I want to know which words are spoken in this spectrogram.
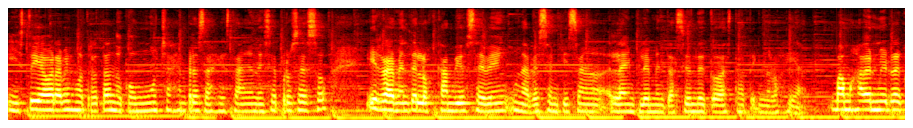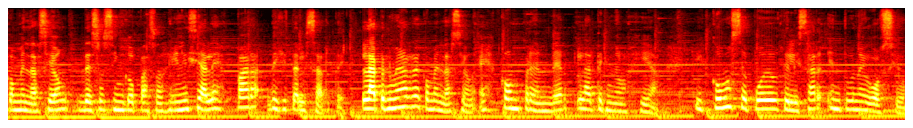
y estoy ahora mismo tratando con muchas empresas que están en ese proceso y realmente los cambios se ven una vez empiezan la implementación de toda esta tecnología. Vamos a ver mi recomendación de esos cinco pasos iniciales para digitalizarte. La primera recomendación es comprender la tecnología y cómo se puede utilizar en tu negocio.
